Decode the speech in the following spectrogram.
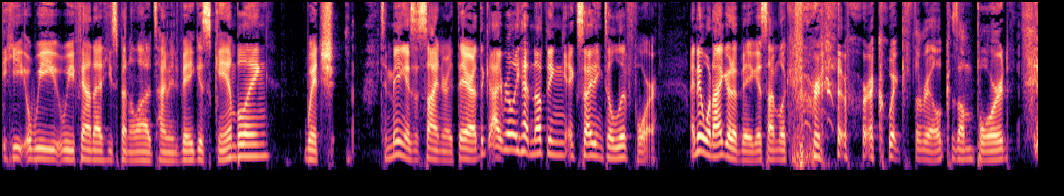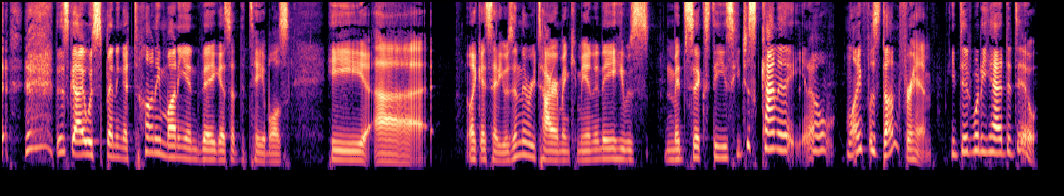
He we we found out he spent a lot of time in Vegas gambling, which to me is a sign right there. The guy really had nothing exciting to live for. I know when I go to Vegas, I'm looking for for a quick thrill because I'm bored. this guy was spending a ton of money in Vegas at the tables. He, uh, like I said, he was in the retirement community. He was mid 60s. He just kind of, you know, life was done for him. He did what he had to do.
